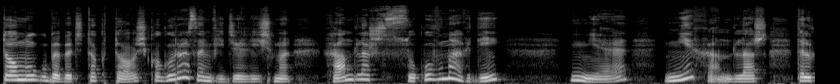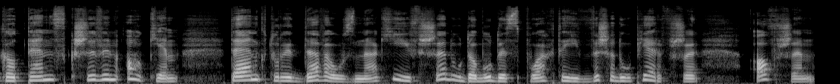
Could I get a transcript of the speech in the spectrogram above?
to mógłby być to ktoś, kogo razem widzieliśmy. Handlarz z suków Mahdi? Nie, nie handlarz, tylko ten z krzywym okiem. Ten, który dawał znaki i wszedł do budy z płachty i wyszedł pierwszy. Owszem,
